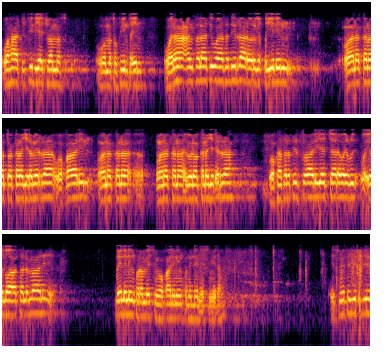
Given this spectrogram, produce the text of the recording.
وهاتي في جتشو أمس. ومتوفين تئن. ونهى عن صلاة واسدر ورقيل وأنا كان توكنا جرمرا وقال وأنا كان وأنا كان ابن وكان جرمرا. وكثرة السؤال يجار وإضاءة المال. قيل أم اسمي وقال نكون لين اسمي له. اسمي تجرجير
